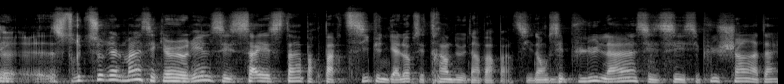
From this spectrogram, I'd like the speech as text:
euh, structurellement, c'est qu'un reel, c'est 16 temps par partie, puis une galope, c'est 32 temps par partie. Donc, c'est plus lent, c'est, plus chantant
